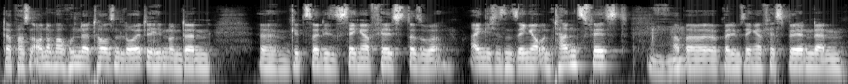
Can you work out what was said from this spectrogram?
da passen auch nochmal 100.000 Leute hin und dann ähm, gibt's da dieses Sängerfest, also eigentlich ist es ein Sänger- und Tanzfest, mhm. aber bei dem Sängerfest werden dann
